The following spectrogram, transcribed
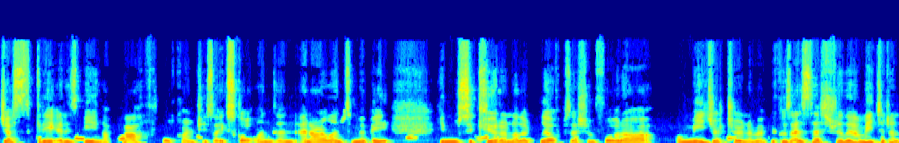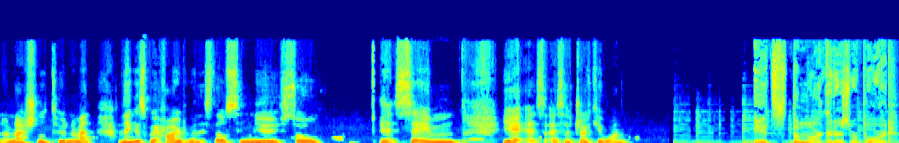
just greater as being a path for countries like Scotland and, and Ireland to maybe, you know, secure another playoff position for a, a major tournament? Because is this really a major international tournament? I think it's quite hard when it's still so new. So it's um yeah, it's it's a tricky one. It's the Marketers Report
